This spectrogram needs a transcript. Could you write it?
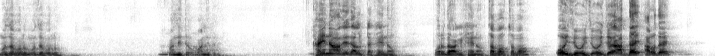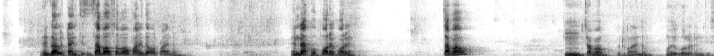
মজা বলো মজা বলো। পানি দাও পানি দাও। খাই নাও আগে গালটা, খাই নাও। পরে দাও, আগে খাই নাও। চাবাও চাবাও ওই যে ওই যে ওই যে, আর দেয়, আরও দেয়। গাল টানতে চাবাও চাবাও পানি দাও পানি দাও। এনে রাখো, পরে পরে। চাবাও হুম চাবাও একটু পানি দাও। ওই গলা টানতিস।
